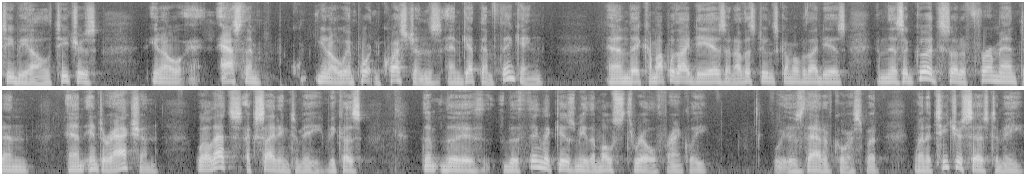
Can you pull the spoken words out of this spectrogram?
TBL. Teachers, you know, ask them, you know, important questions and get them thinking. And they come up with ideas, and other students come up with ideas, and there's a good sort of ferment and, and interaction. Well, that's exciting to me because the, the, the thing that gives me the most thrill, frankly, is that, of course, but when a teacher says to me,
